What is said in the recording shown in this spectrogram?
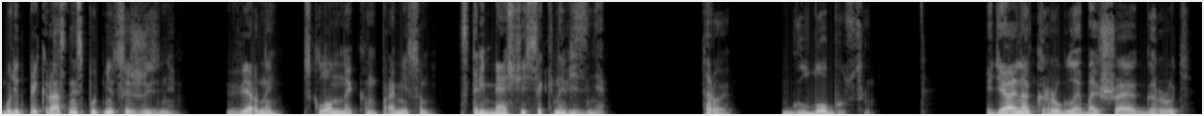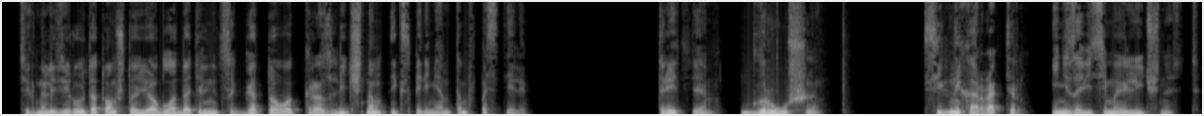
Будет прекрасной спутницей жизни, верной, склонной к компромиссам, стремящейся к новизне. Второе. Глобусы. Идеально круглая большая грудь сигнализирует о том, что ее обладательница готова к различным экспериментам в постели. Третье. Груши. Сильный характер и независимая личность.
